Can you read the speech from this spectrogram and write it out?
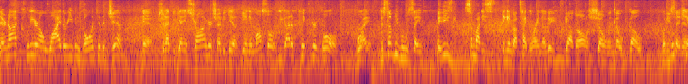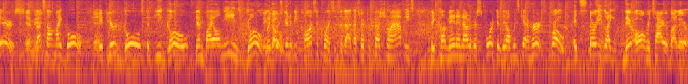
they're not clear on why they're even going to the gym. yeah. Should I be getting stronger? Should I be get, gaining muscle? You got to pick your goal, Well, right? There's some people who say, hey, these somebody's thinking about typing right now. These guys are all show and no go. What do you Who say to that? cares? Yeah, man. That's not my goal. Yeah. If your goal is to be go, then by all means go. Then but go. there's going to be consequences of that. That's why professional athletes they come in and out of their sport because they always get hurt. Bro, It's 30, like they're all retired by their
